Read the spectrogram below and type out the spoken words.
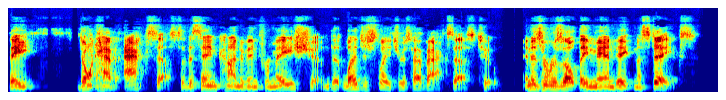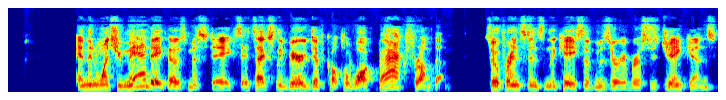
They don't have access to the same kind of information that legislatures have access to. And as a result, they mandate mistakes. And then once you mandate those mistakes, it's actually very difficult to walk back from them. So for instance, in the case of Missouri versus Jenkins,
